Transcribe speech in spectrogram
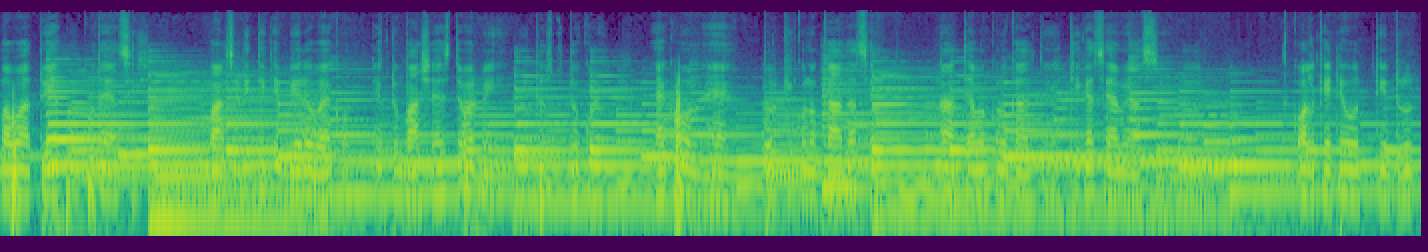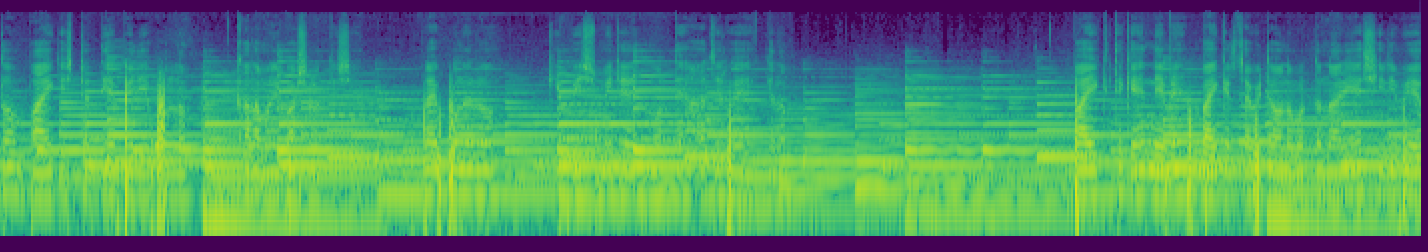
বাবা, তুই এখন কোথায় আছিস? ভার্সিটি থেকে বেরোবো এখন। একটু বাসায় আসতে পারবি? ইতস্তত করে। এখন? হ্যাঁ। তোর কি কোনো কাজ আছে? না, তেমন কোনো কাজ নেই। ঠিক আছে, আমি আসছি। কল কেটে অতি দ্রুত বাইক স্টার্ট দিয়ে বেরিয়ে পড়লাম খালামণির বাসার উদ্দেশ্যে। প্রায় পনেরো কি বিশ মিনিটের মধ্যে বাইক থেকে নেমে বাইকের চাবিটা অনবর্ত নাড়িয়ে সিঁড়ি বেয়ে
